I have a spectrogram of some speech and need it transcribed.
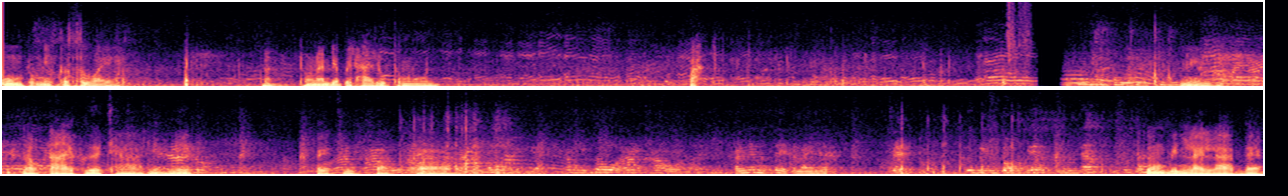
มุมตรงนี้ก็สวยนะตรงนั้นเดี๋ยวไปถ่ายรูปตรงนู้นปะนี่ เราตายเพื่อชาติเนี่ยอันนี้ ไปสู่ฟากฟ้าถ้ามีโซ่ห้ามเข้าอะอันนี้มันเศษอะไรเนี่ย เศษเครื่องบินตกเนี่ยรู้จักเครื่องบินไล่ล่าแบบ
